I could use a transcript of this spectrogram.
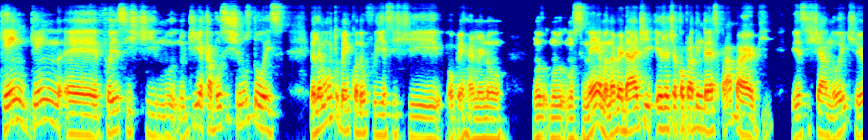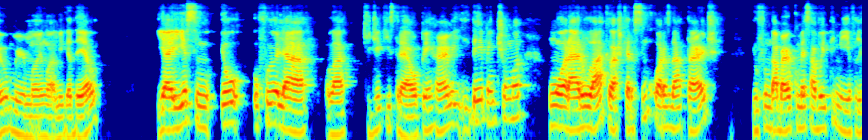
quem, quem é, foi assistir no, no dia acabou assistindo os dois. Eu lembro muito bem quando eu fui assistir Oppenheimer no, no, no, cinema. Na verdade, eu já tinha comprado ingresso para a Barbie. Eu ia assistir à noite, eu, minha irmã e uma amiga dela. E aí, assim, eu, eu fui olhar lá que dia que estreia Oppenheimer e de repente tinha uma, um horário lá, que eu acho que era 5 horas da tarde, e o filme da Barbie começava 8 e meia. Eu falei,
